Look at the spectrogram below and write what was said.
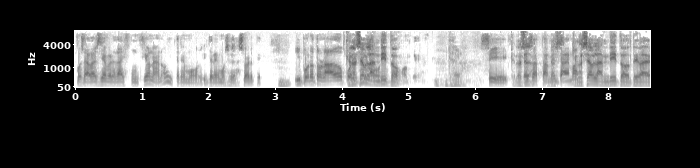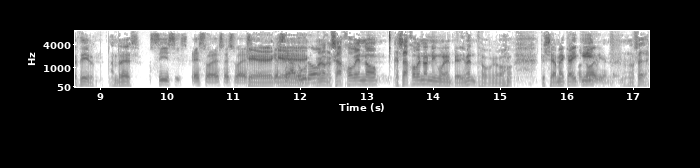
pues a ver si es verdad y funciona, ¿no? Y tenemos, y tenemos esa suerte. Y por otro lado... que no pues sea blandito. Claro. Sí, exactamente. Además, que no sea blandito, te iba a decir, Andrés. Sí, sí, eso es, eso es. Que, sea duro. Bueno, que sea joven no, que sea joven no es ningún impedimento, pero que sea Mekaiki, no, no, sé,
